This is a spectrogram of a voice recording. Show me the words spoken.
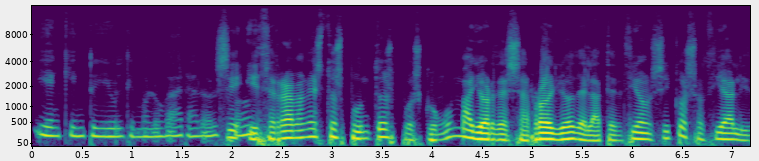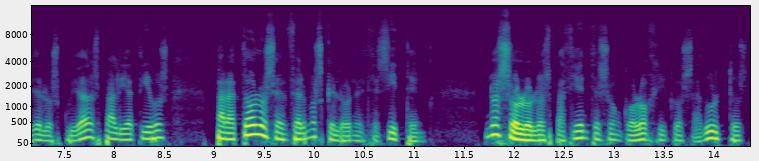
Y en quinto y último lugar, Adolfo. Sí, y cerraban estos puntos pues con un mayor desarrollo de la atención psicosocial y de los cuidados paliativos para todos los enfermos que lo necesiten, no solo los pacientes oncológicos adultos,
